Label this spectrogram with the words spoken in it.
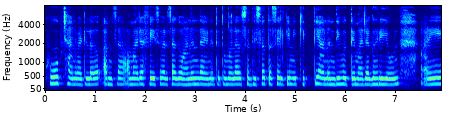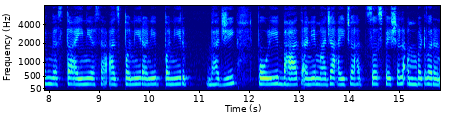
खूप छान वाटलं. आमचा माझ्या फेसवरचा जो आनंद आहे ना ते तुम्हाला असं दिसत असेल की मी किती आनंदी होते माझ्या घरी येऊन. आणि मस्त आईने असा आज पनीर आणि पनीर भाजी पोळी भात आणि माझ्या आईच्या हातचं स्पेशल आंबट वरण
